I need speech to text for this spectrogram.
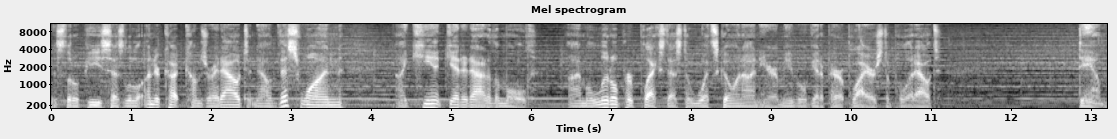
This little piece has a little undercut, comes right out. Now this one, I can't get it out of the mold. I'm a little perplexed as to what's going on here. Maybe we'll get a pair of pliers to pull it out. Damn.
